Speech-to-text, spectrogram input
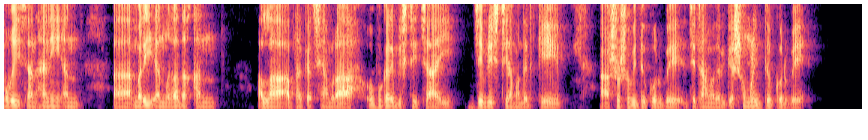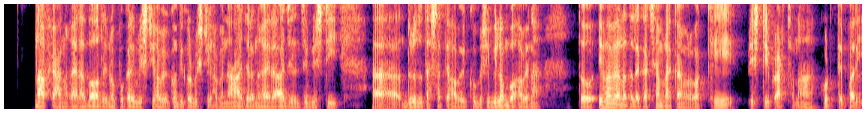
মুগিসান হানিআন মারিআন গাদাকান আল্লাহ আপনার কাছে আমরা উপকারী বৃষ্টি চাই, যে বৃষ্টি আমাদেরকে সুশোভিত করবে, যেটা আমাদেরকে সমৃদ্ধ করবে। নাফে আন গায়রা দরিন উপকারী বৃষ্টি হবে, ক্ষতিকর বৃষ্টি হবে না। আজরান গায়রা আজল, যে বৃষ্টি দ্রুততার সাথে হবে, খুব বেশি বিলম্ব হবে না। তো এভাবে আল্লাহ তালার কাছে আমরা কামের বাক্যে বৃষ্টি প্রার্থনা করতে পারি।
